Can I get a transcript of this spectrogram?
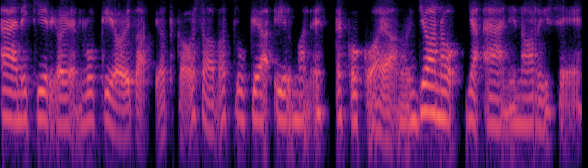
äänikirjojen lukijoita, jotka osaavat lukea ilman, että koko ajan on jano ja ääni narisee.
